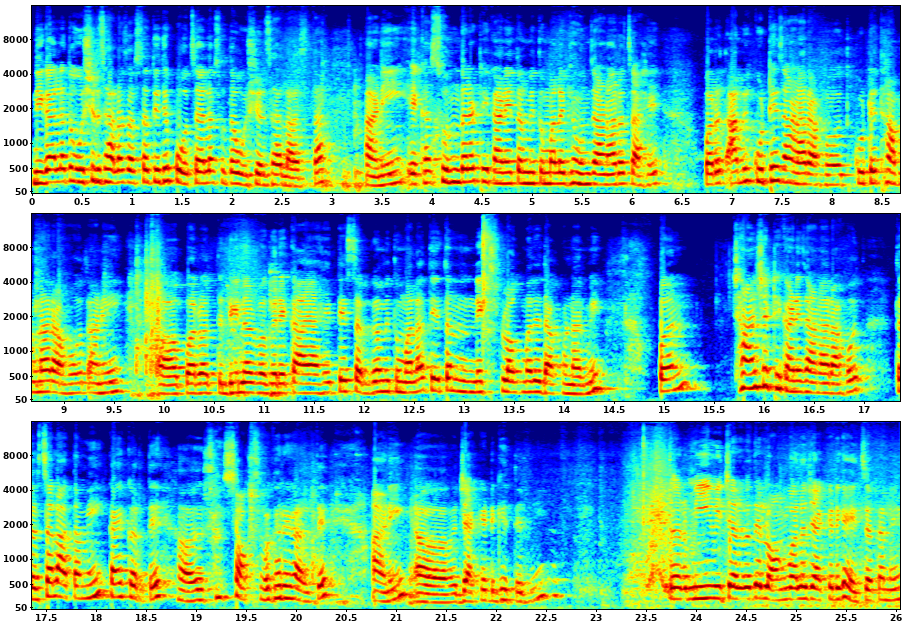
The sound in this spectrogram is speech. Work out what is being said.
निघायला तर उशीर झालाच असता तिथे पोचायला सुद्धा उशीर झाला असता. आणि एका सुंदर ठिकाणी तर मी तुम्हाला घेऊन जाणारच आहे. परत आम्ही कुठे जाणार आहोत कुठे थांबणार आहोत आणि परत डिनर वगैरे काय आहे ते सगळं मी तुम्हाला ते तर नेक्स्ट ब्लॉगमध्ये दाखवणार मी. पण छानशा ठिकाणी जाणार आहोत. तर चला आता मी काय करते सॉक्स वगैरे घालते आणि जॅकेट घेते मी. तर मी विचार करते लॉंगवालं जॅकेट घ्यायचं का नाही?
